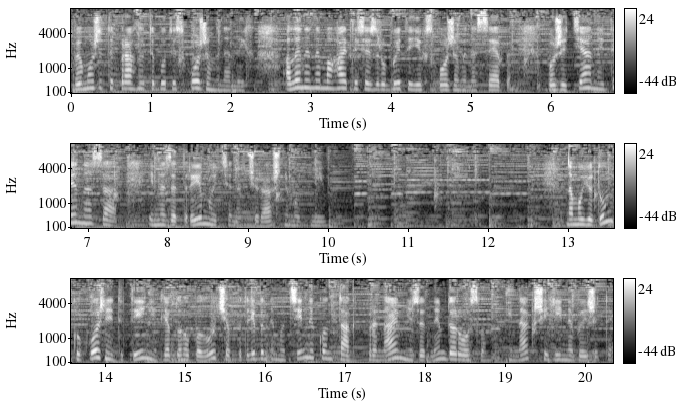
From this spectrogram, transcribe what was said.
Ви можете прагнути бути схожими на них, але не намагайтеся зробити їх схожими на себе, бо життя не йде назад і не затримується на вчорашньому дні. На мою думку, кожній дитині для благополуччя потрібен емоційний контакт, принаймні з одним дорослим, інакше їй не вижити.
